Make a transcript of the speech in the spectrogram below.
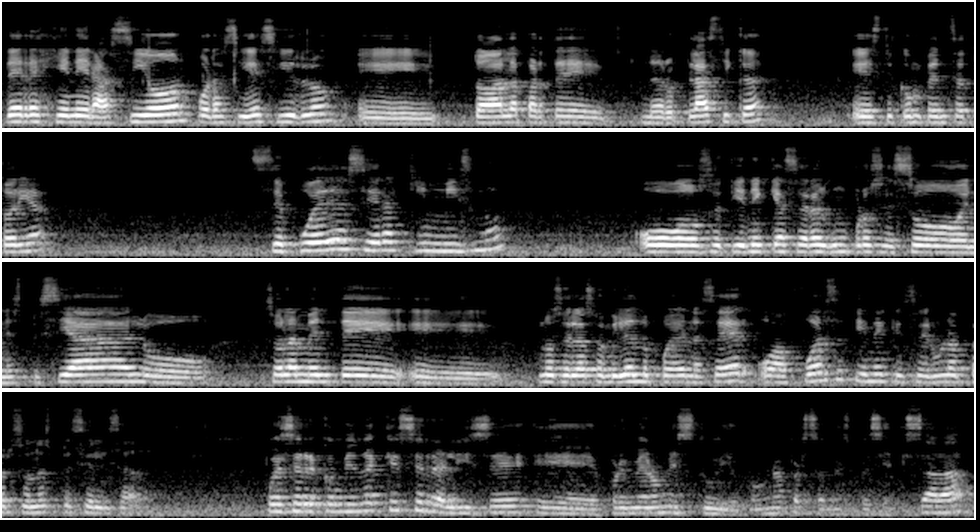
de regeneración, por así decirlo, eh, toda la parte neuroplástica, este, compensatoria, ¿se puede hacer aquí mismo? ¿O se tiene que hacer algún proceso en especial? ¿O solamente no sé, las familias lo pueden hacer o a fuerza tiene que ser una persona especializada? Pues se recomienda que se realice eh, primero un estudio con una persona especializada,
